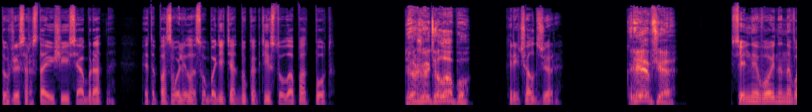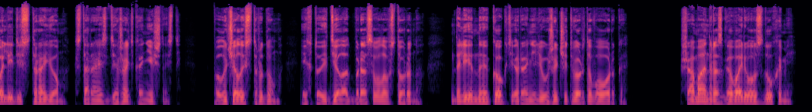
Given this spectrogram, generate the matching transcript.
тут же срастающиеся обратно. Это позволило освободить одну когтистую лапу от пут. Держите лапу! Кричал Джер. Крепче! Сильные воины навалились втроём, стараясь держать конечность. Получалось с трудом, их то и дело отбрасывало в сторону. Длинные когти ранили уже четвертого орка. Шаман разговаривал с духами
